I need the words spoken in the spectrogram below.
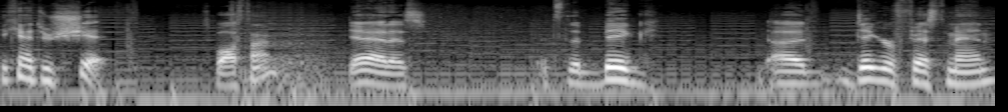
He can't do shit. It's boss time? Yeah, it is. It's the big, uh, digger fist man.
